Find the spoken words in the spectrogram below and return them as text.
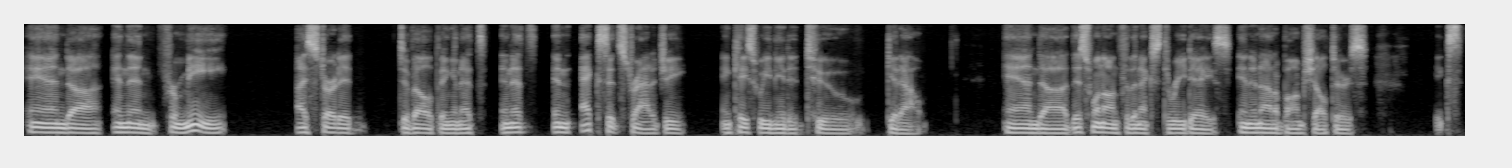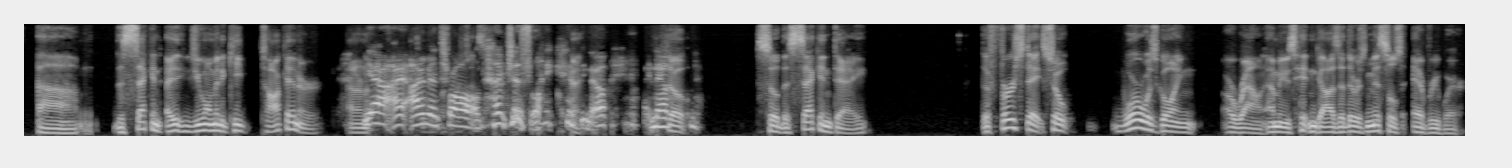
And, uh, and then for me, I started developing an, et- an, et- an exit strategy in case we needed to get out. And, uh, this went on for the next three days in and out of bomb shelters. Um, the second, uh, do you want me to keep talking or I don't know? Yeah, I, am enthralled. I'm just like, okay. you know, now. So, so the second day, the first day, so war was going around. I mean, it was hitting Gaza. There was missiles everywhere.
